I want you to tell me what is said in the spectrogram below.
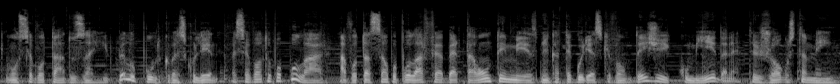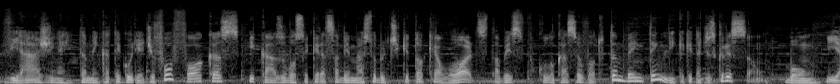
que vão ser votados aí pelo público que vai escolher, né, vai ser voto popular. A votação popular foi aberta ontem mesmo em categorias que vão desde comida, né, ter jogos também, viagem aí, também categoria de fofocas, e caso você queira saber mais sobre o TikTok Awards, talvez colocar seu voto também, tem link aqui na descrição. Bom, e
